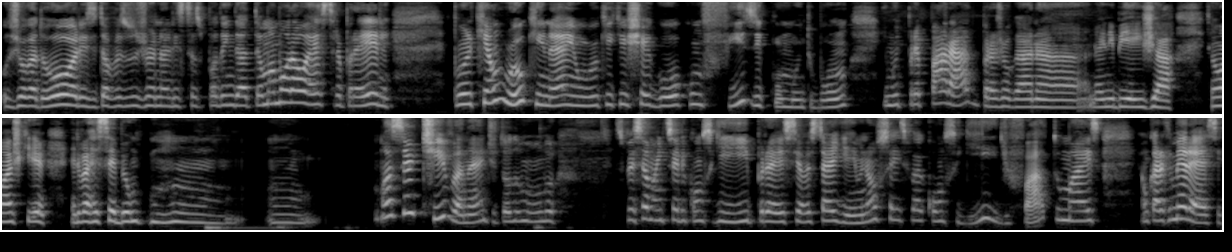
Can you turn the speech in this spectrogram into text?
os jogadores e talvez os jornalistas podem dar até uma moral extra para ele, porque é um rookie, né? E um rookie que chegou com um físico muito bom e muito preparado para jogar na, na NBA já. Então eu acho que ele vai receber um, um, um, uma assertiva, né? De todo mundo especialmente se ele conseguir ir para esse All-Star Game. Não sei se vai conseguir, de fato, mas é um cara que merece.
